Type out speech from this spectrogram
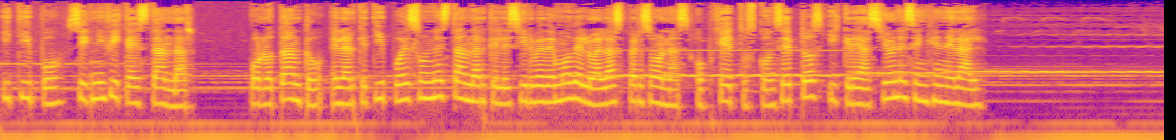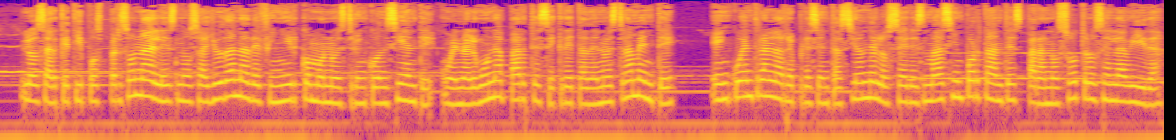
y tipo significa estándar. Por lo tanto, el arquetipo es un estándar que le sirve de modelo a las personas, objetos, conceptos y creaciones en general. Los arquetipos personales nos ayudan a definir cómo nuestro inconsciente o en alguna parte secreta de nuestra mente encuentran la representación de los seres más importantes para nosotros en la vida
